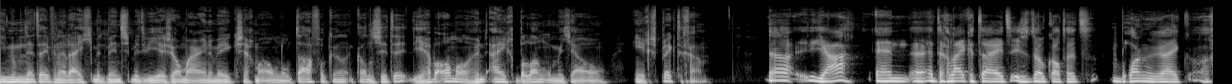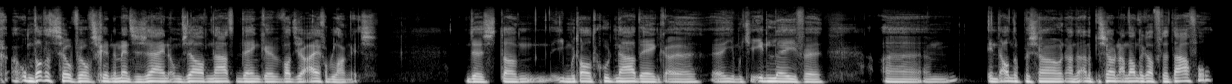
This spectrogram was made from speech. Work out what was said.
je noemt net even een rijtje met mensen met wie je zomaar in een week zeg maar allemaal om tafel kan, kan zitten. Die hebben allemaal hun eigen belang om met jou in gesprek te gaan. Nou ja, en, en tegelijkertijd is het ook altijd belangrijk, omdat het zoveel verschillende mensen zijn, om zelf na te denken wat jouw eigen belang is. Dus dan, je moet altijd goed nadenken, je moet je inleven ehm, in de andere persoon, aan de, aan de persoon aan de andere kant van de tafel.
